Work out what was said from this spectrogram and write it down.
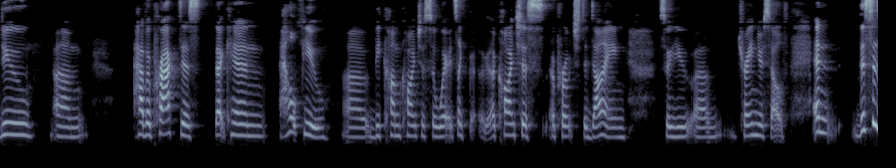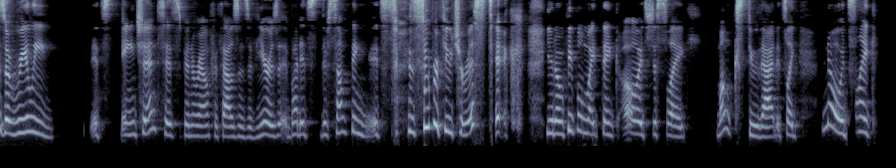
do um, have a practice that can help you uh, become conscious aware. It's like a conscious approach to dying. So you um, train yourself, and this is a really it's ancient it's been around for thousands of years but it's there's something it's, it's, super futuristic you know people might think oh it's just like monks do that it's like no it's like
